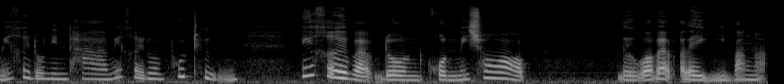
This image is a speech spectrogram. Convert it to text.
ไม่เคยโดนนินทา ไม่เคยโดนพูดถึง ไม่เคยแบบโดนคนไม่ชอบ หรือว่าแบบอะไรอย่างงี้บ้างอะ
